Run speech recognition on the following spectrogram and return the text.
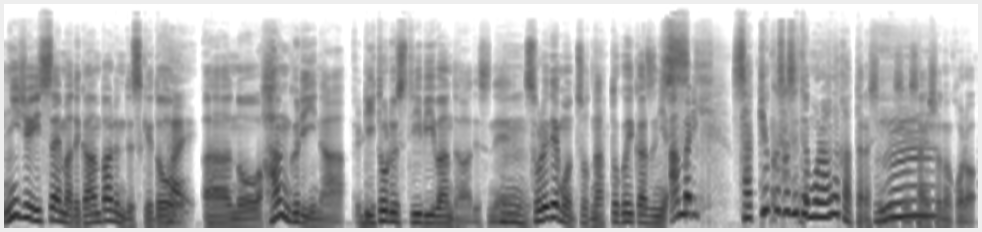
21歳まで頑張るんですけど、はい。あのハングリーなリトル・スティービー・ワンダーはですね、うん。それでもちょっと納得いかずにあんまり作曲させてもらわなかったらしいんですようん最初の頃。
